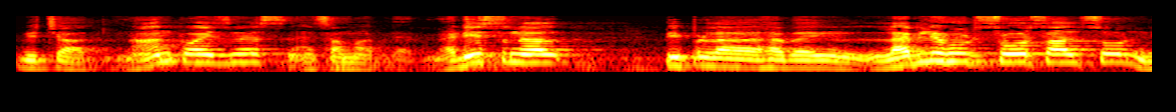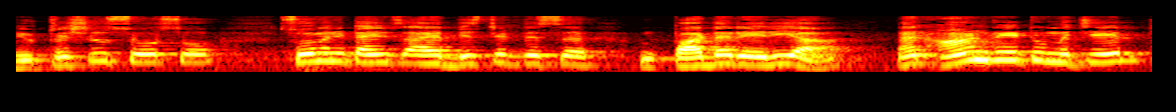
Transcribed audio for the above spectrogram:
which are non-poisonous and some are there medicinal. People are having livelihood source also, nutritional source. So, so many times I have visited this uh, area and on way to Machail,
